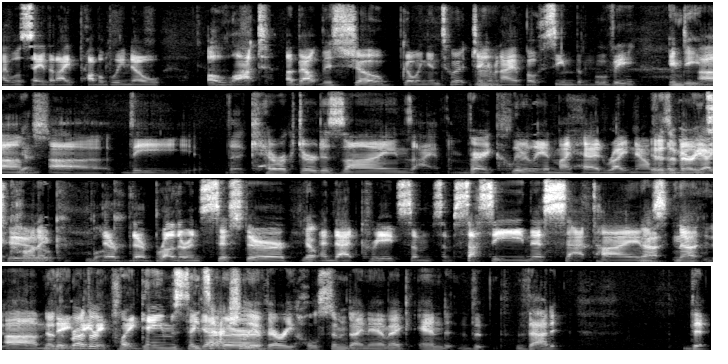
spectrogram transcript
I will say that I probably know a lot about this show going into it. Jacob and I have both seen the movie. Indeed, Um, yes. uh, the the character designs, I have them very clearly in my head right now. It is a very two. iconic look. They're they're brother and sister, Yep. and that creates some some sussiness at times. Now, now, Um, no, they, the brother. they, they play games together. it's actually a very wholesome dynamic, and the, that that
